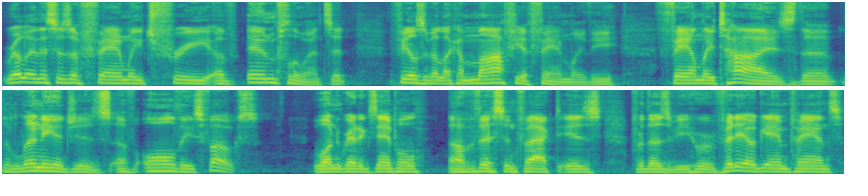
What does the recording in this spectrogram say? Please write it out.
Really, this is a family tree of influence. It feels a bit like a mafia family. The family ties, the, the lineages of all these folks. One great example of this, in fact, is for those of you who are video game fans,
